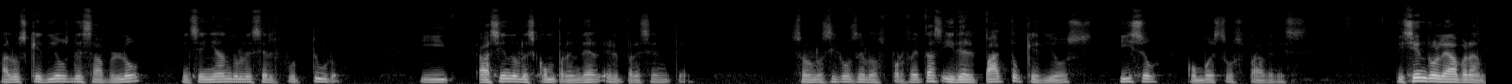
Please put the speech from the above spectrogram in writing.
a los que Dios les habló enseñándoles el futuro y haciéndoles comprender el presente son los hijos de los profetas y del pacto que Dios hizo con vuestros padres, diciéndole a Abraham,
